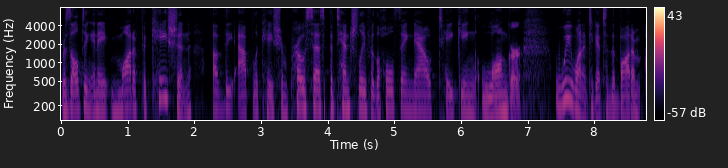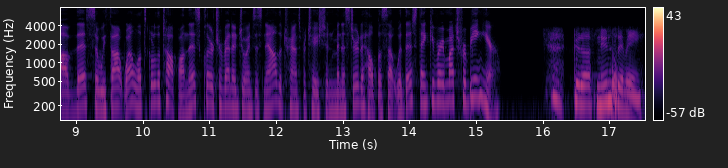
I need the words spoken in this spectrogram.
resulting in a modification of the application process, potentially for the whole thing now taking longer. We wanted to get to the bottom of this, so we thought, well, let's go to the top on this. Claire Trevena joins us now, the Transportation Minister, to help us out with this. Thank you very much for being here. Good afternoon, Simi.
